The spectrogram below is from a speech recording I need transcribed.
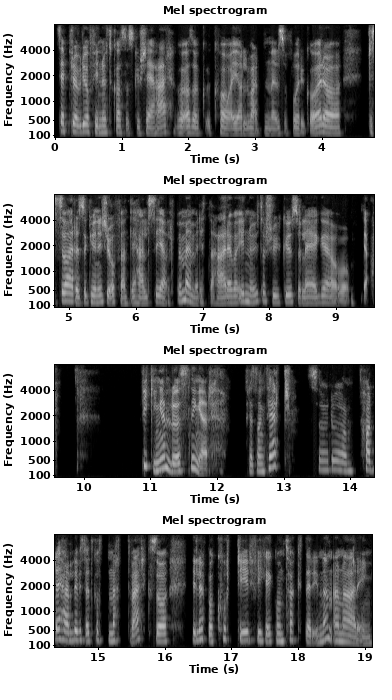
så, jeg prøvde jo å finne ut hva som skulle skje her. Altså hva i all verden er det som foregår. Og dessverre så kunne ikke offentlig helse hjelpe meg med dette her. Jeg var inn og ut av sykehus og lege og ja. Fikk ingen løsninger presentert. Så da hadde jeg heldigvis et godt nettverk, så i løpet av kort tid fikk jeg kontakter innen ernæring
